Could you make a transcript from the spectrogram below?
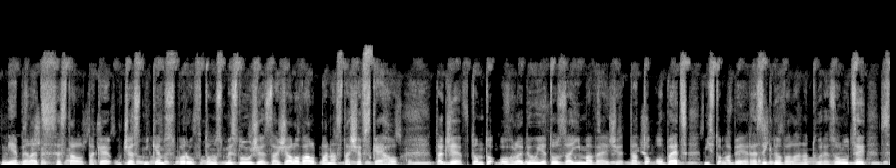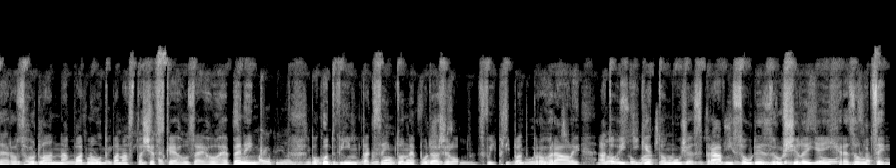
Něbelec se stal také účastníkem sporu v tom smyslu, že zažaloval pana Staševského. Takže v tomto ohledu je to zajímavé, že tato obec, místo aby rezignovala na tu rezoluci, se rozhodla napadnout pana Staševského za jeho happening. Pokud vím, tak se jim to nepodařilo. Svůj případ prohráli, a to i díky tomu, že správní soudy zrušily jejich rezoluci.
